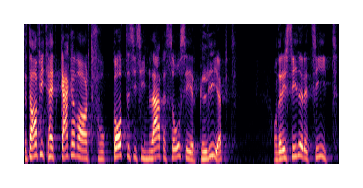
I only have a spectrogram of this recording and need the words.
Der David hat die Gegenwart von Gottes in seinem Leben so sehr geliebt und er ist seiner Zeit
